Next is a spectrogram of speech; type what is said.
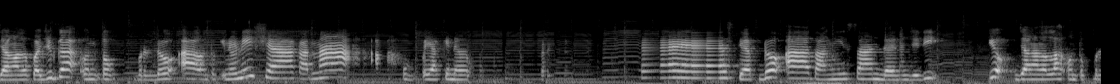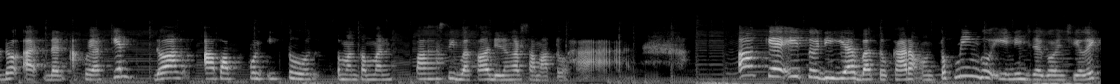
jangan lupa juga untuk berdoa untuk Indonesia karena aku yakin setiap doa, tangisan dan jadi yuk jangan lelah untuk berdoa dan aku yakin doa apa pun itu teman-teman pasti bakal didengar sama Tuhan. Oke, itu dia batu karang untuk minggu ini jagoan cilik.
